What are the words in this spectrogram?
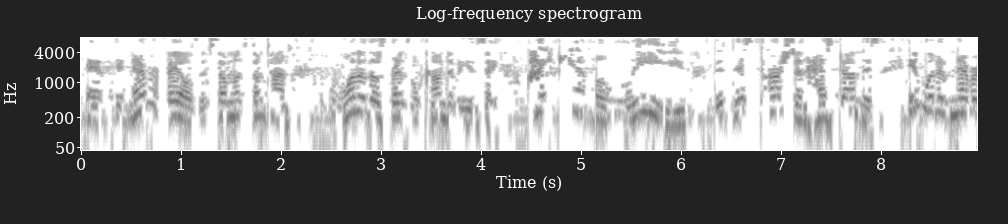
And it never fails that some, sometimes one of those friends will come to me and say, I can't believe that this person has done this. It would have never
